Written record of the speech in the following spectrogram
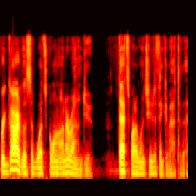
regardless of what's going on around you. That's what I want you to think about today.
